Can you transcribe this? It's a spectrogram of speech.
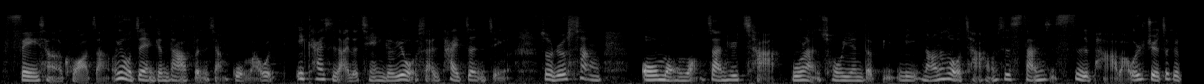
非常的夸张。因为我之前跟大家分享过嘛，我一开始来的前一个月，我实在是太震惊了，所以我就上欧盟网站去查波兰抽烟的比例，然后那时候我查好像是三十四趴吧，我就觉得这个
